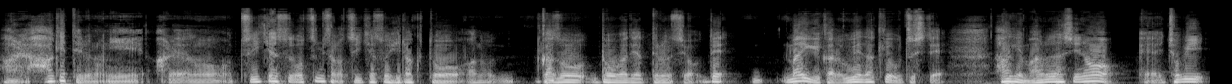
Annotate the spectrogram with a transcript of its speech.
あれ、ハゲてるのに、あれ、あの、ツイキャス、おつみさんがツイキャスを開くと、あの、画像、動画でやってるんですよ。で、眉毛から上だけを映して、ハゲ丸出しの、えーちょび、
